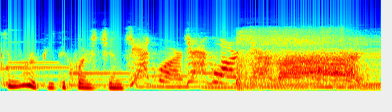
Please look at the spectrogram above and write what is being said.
Can you repeat the question? Jaguar! Jaguar! Jaguar!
